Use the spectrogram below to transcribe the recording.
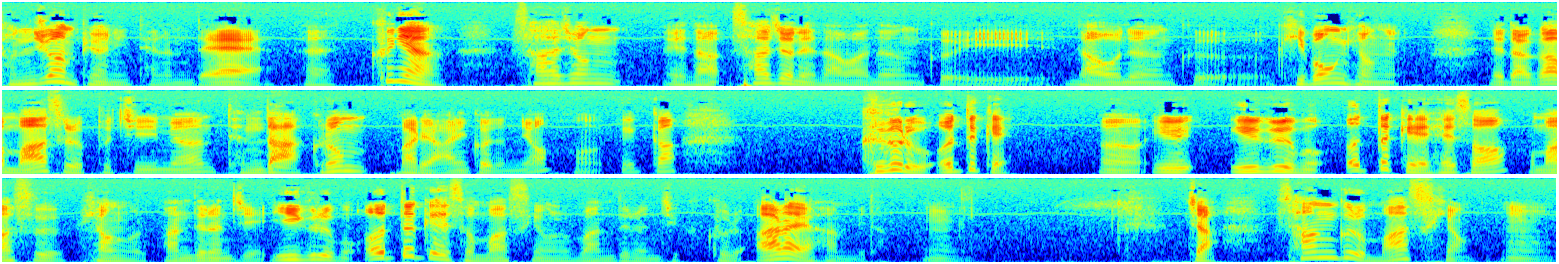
전주한 표현이 되는데 예, 그냥 사정에 나, 사전에 나오는 그 나오는 그 기본형에다가 마스를 붙이면 된다 그런 말이 아니거든요. 어, 그러니까 그거를 어떻게 어, 1, 1그룹은 어떻게 해서 마스형을 만드는지 2그룹은 어떻게 해서 마스형을 만드는지 그걸 알아야 합니다. 음. 자, 3그룹 마스형 음,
